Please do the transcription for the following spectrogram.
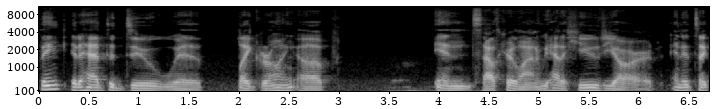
think it had to do with like growing up in south carolina we had a huge yard and it took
